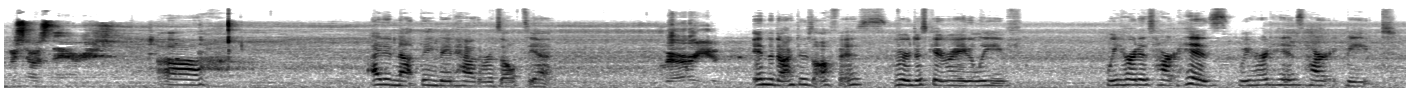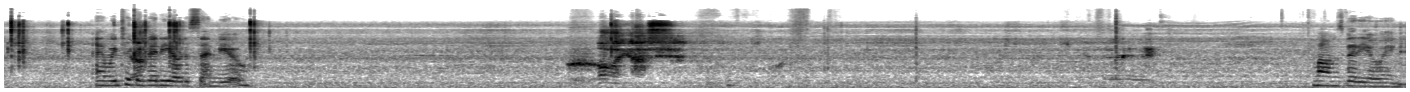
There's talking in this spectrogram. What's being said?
Wish I was there. Uh, I did not think they'd have the results yet. Where are you? In the doctor's office. We were just getting ready to leave. We heard his heart, his, we heard his heartbeat. And we took a video to send you. Oh my gosh. Mom's videoing.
